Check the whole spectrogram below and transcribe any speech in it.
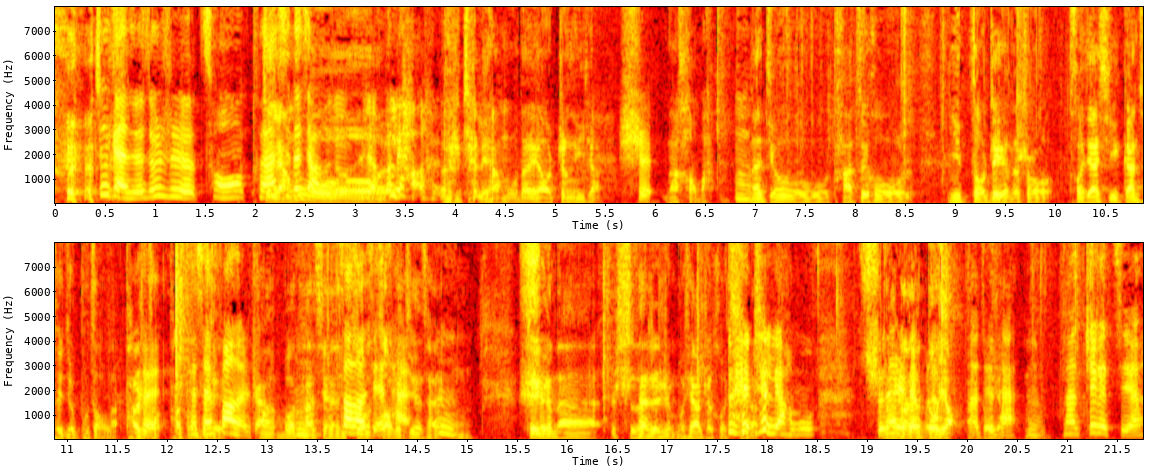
这感觉就是从涂鸦西的角度就忍不了了。这两幕他也要争一下。是。那好吧，那就他最后你走这个的时候，托加西干脆就不走了，他是走他走他先放在这儿，不，他先造造个劫财。嗯，这个呢，实在是忍不下这口气。对，这两幕实在是忍不了。都要造劫财。嗯，那这个劫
